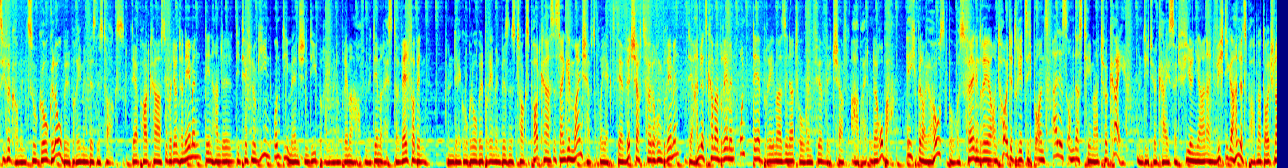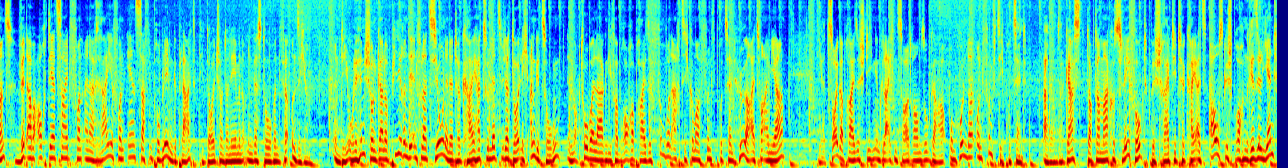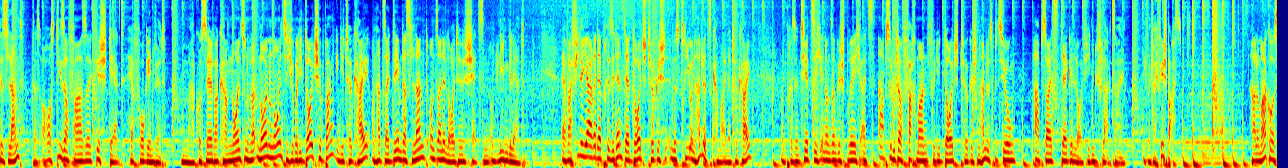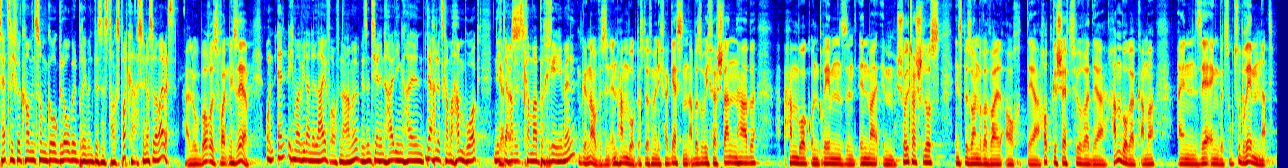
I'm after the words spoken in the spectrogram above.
herzlich willkommen zu Go Global Bremen Business Talks, der Podcast über die Unternehmen, den Handel, die Technologien und die Menschen, die Bremen und Bremerhaven mit dem Rest der Welt verbinden. Der Go Global Bremen Business Talks Podcast ist ein Gemeinschaftsprojekt der Wirtschaftsförderung Bremen, der Handelskammer Bremen und der Bremer Senatorin für Wirtschaft, Arbeit und Europa. Ich bin euer Host Boris Felgendreher und heute dreht sich bei uns alles um das Thema Türkei. Die Türkei ist seit vielen Jahren ein wichtiger Handelspartner Deutschlands, wird aber auch derzeit von einer Reihe von ernsthaften Problemen geplagt, die deutsche Unternehmen und Investoren verunsichern. Die ohnehin schon galoppierende Inflation in der Türkei hat zuletzt wieder deutlich angezogen. Im Oktober lagen die Verbraucherpreise 85,5 Prozent höher als vor einem Jahr. Die Erzeugerpreise stiegen im gleichen Zeitraum sogar um 150 Prozent. Aber unser Gast, Dr. Markus Slevogt, beschreibt die Türkei als ausgesprochen resilientes Land, das auch aus dieser Phase gestärkt hervorgehen wird. Markus selber kam 1999 über die Deutsche Bank in die Türkei und hat seitdem das Land und seine Leute schätzen und lieben gelernt. Er war viele Jahre der Präsident der Deutsch-Türkischen Industrie- und Handelskammer in der Türkei und präsentiert sich in unserem Gespräch als absoluter Fachmann für die deutsch-türkischen Handelsbeziehungen abseits der geläufigen Schlagzeilen. Ich wünsche euch viel Spaß. Hallo Markus, herzlich willkommen zum Go Global Bremen Business Talks Podcast. Schön, dass du dabei bist. Hallo Boris, freut mich sehr. Und endlich mal wieder eine Live-Aufnahme. Wir sind hier in den Heiligen Hallen der Handelskammer Hamburg, nicht ja, der Handelskammer Bremen. Genau, wir sind in Hamburg, das dürfen wir nicht vergessen. Aber so wie ich verstanden habe, Hamburg und Bremen sind immer im Schulterschluss, insbesondere weil auch der Hauptgeschäftsführer der Hamburger Kammer einen sehr engen Bezug zu Bremen hat.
